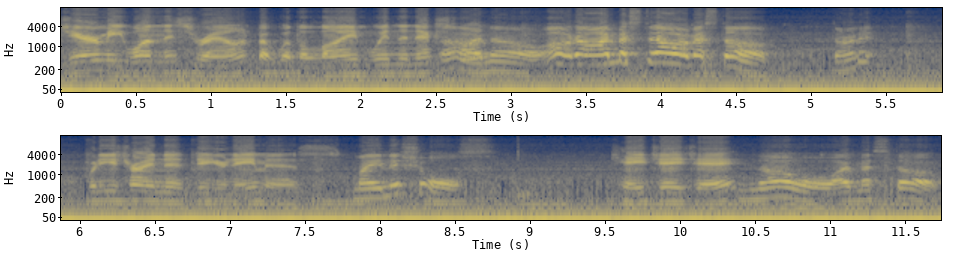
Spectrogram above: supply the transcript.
Jeremy won this round, but will the lime win the next Oh one? no. Oh no, I messed up. I messed up. Darn it. What are you trying to do? Your name is My initials. KJJ. No, I messed up.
